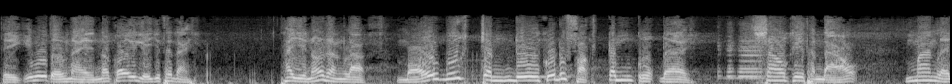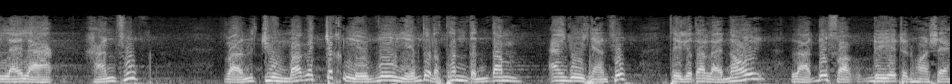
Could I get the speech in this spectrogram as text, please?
Thì cái biểu tượng này nó có ý nghĩa như thế này. Thay vì nói rằng là mỗi bước chân đi của đức phật trong cuộc đời, sau khi thành đạo, mang lại lệ lạc, hạnh phúc, và nó truyền bá cái chất liệu vô nhiễm, tức là thanh tịnh tâm, an vui và hạnh phúc, thì người ta lại nói là đức phật đi ở trên hoa sen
